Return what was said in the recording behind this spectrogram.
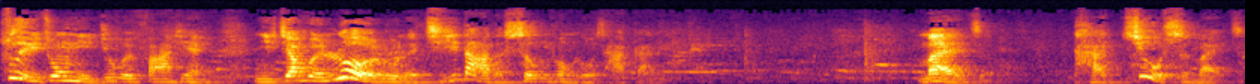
最终你就会发现，你将会落入了极大的身份落差感里面。麦子，它就是麦子，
